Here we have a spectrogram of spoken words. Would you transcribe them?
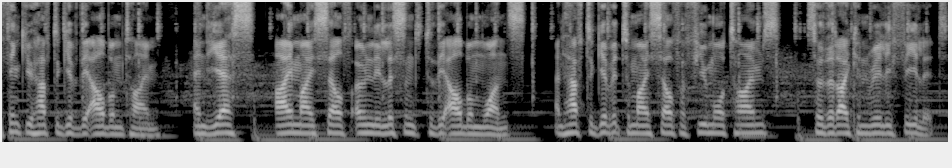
think you have to give the album time. And yes, I myself only listened to the album once and have to give it to myself a few more times so that I can really feel it.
